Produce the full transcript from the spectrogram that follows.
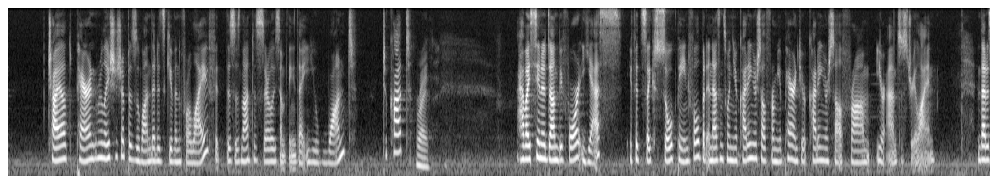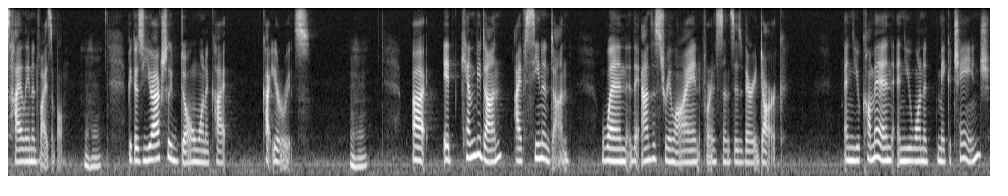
child parent relationship is the one that is given for life. It, this is not necessarily something that you want to cut. Right. Have I seen it done before? Yes. If it's like so painful, but in essence, when you're cutting yourself from your parent, you're cutting yourself from your ancestry line. And that is highly inadvisable hmm because you actually don't want to cut cut your roots. hmm Uh, it can be done. I've seen it done when the ancestry line, for instance, is very dark, and you come in and you want to make a change.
